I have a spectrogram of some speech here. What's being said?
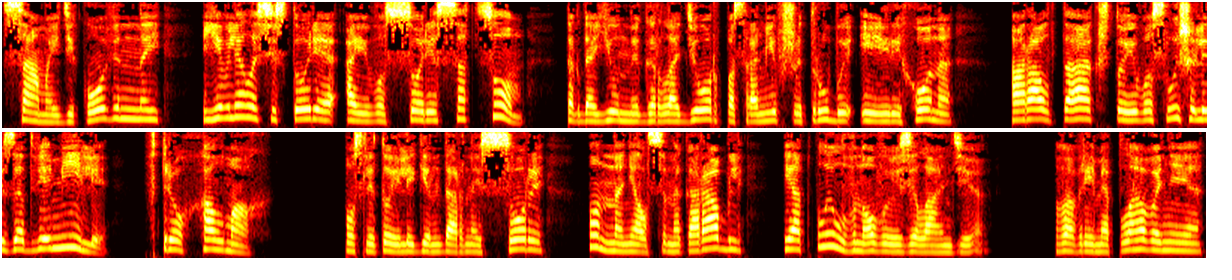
самой диковинной являлась история о его ссоре с отцом, когда юный горлодер, посрамивший трубы Иерихона, орал так, что его слышали за две мили в трех холмах. После той легендарной ссоры он нанялся на корабль и отплыл в Новую Зеландию. Во время плавания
